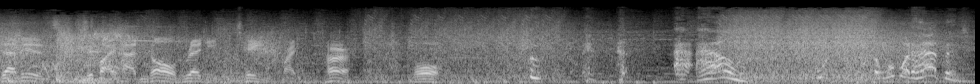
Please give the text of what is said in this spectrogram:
That is, if I hadn't already tamed my perfect form. How? What happened?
